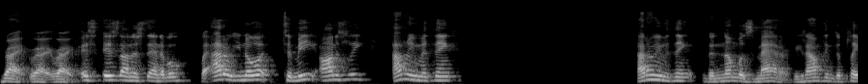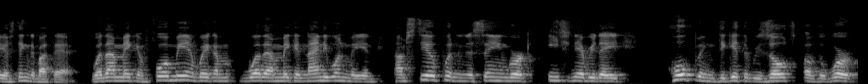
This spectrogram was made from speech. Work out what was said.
Right, right, right. It's it's understandable, but I don't. You know what? To me, honestly, I don't even think. I don't even think the numbers matter because I don't think the players thinking about that. Whether I'm making four million, whether I'm making 91 million, I'm still putting in the same work each and every day, hoping to get the results of the work.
